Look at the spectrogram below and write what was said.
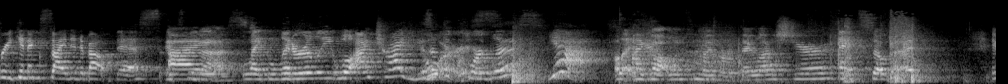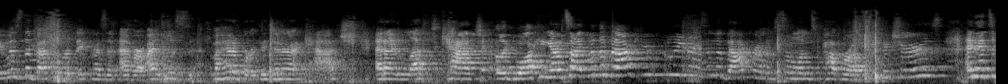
freaking excited about this. It's the I best. like literally, well I tried Is yours. it the cordless? Yeah. Oh, like, I got one for my birthday last year. and it's so good. It was the best birthday present ever. I was I had a birthday dinner at Catch and I left Catch like walking outside with a vacuum cleaner. It's in the background of someone's paparazzi pictures and it's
